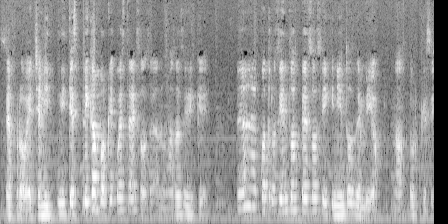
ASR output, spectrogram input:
se aprovechan ni, ni te explican por qué cuesta eso, o sea, nomás así de que ah, 400 pesos y 500 de envío, no es porque sí.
